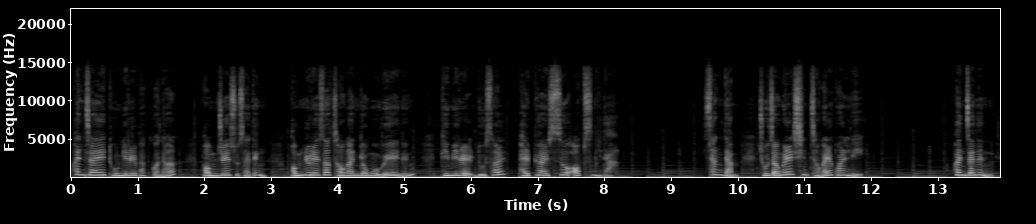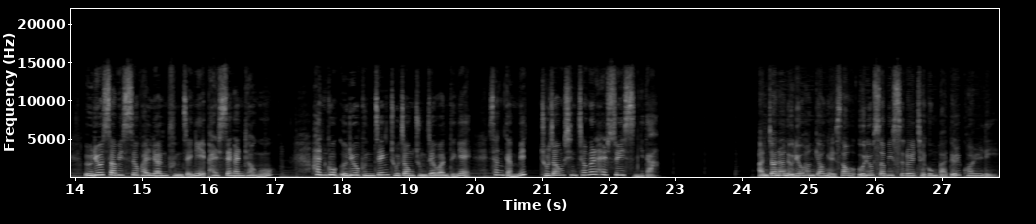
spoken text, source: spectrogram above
환자의 동의를 받거나 범죄 수사 등 법률에서 정한 경우 외에는 비밀을 누설, 발표할 수 없습니다. 상담, 조정을 신청할 권리. 환자는 의료 서비스 관련 분쟁이 발생한 경우 한국의료분쟁조정중재원 등의 상담 및 조정 신청을 할 수 있습니다. 안전한 의료 환경에서 의료 서비스를 제공받을 권리.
